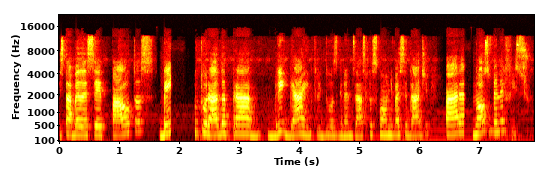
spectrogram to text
estabelecer pautas bem estruturada para brigar entre duas grandes aspas com a universidade para nosso benefício.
